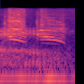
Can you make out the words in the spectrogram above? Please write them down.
Live.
